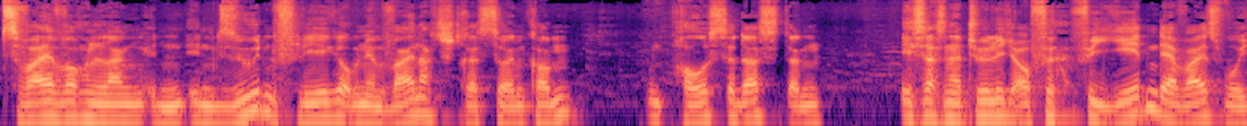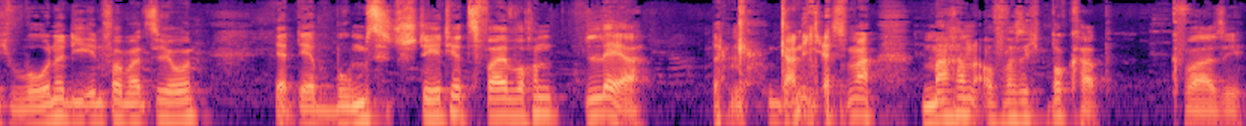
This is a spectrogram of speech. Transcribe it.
zwei Wochen lang in, in Süden fliege, um dem Weihnachtsstress zu entkommen und poste das, dann ist das natürlich auch für, für jeden, der weiß, wo ich wohne, die Information, ja, der Bums steht hier zwei Wochen leer. Dann kann ich erstmal machen, auf was ich Bock hab, quasi.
